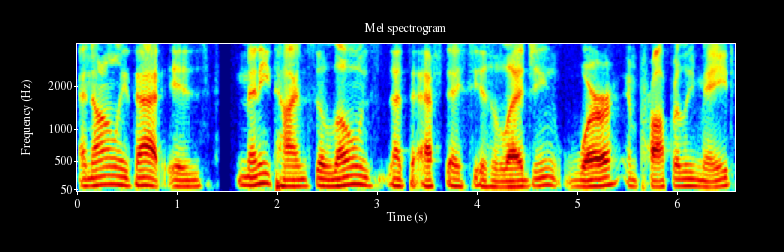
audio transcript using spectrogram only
And not only that is many times the loans that the FDIC is alleging were improperly made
